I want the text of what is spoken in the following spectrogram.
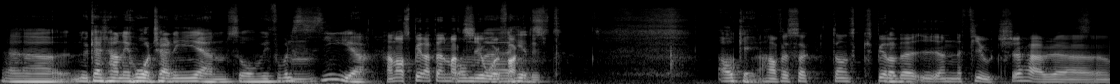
Eh, nu kanske han är i hårdträning igen, så vi får väl Mm. se. Han har spelat en match Om, i år eh, faktiskt. Okej. Han försökte, han spelade i en Future här, eh,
